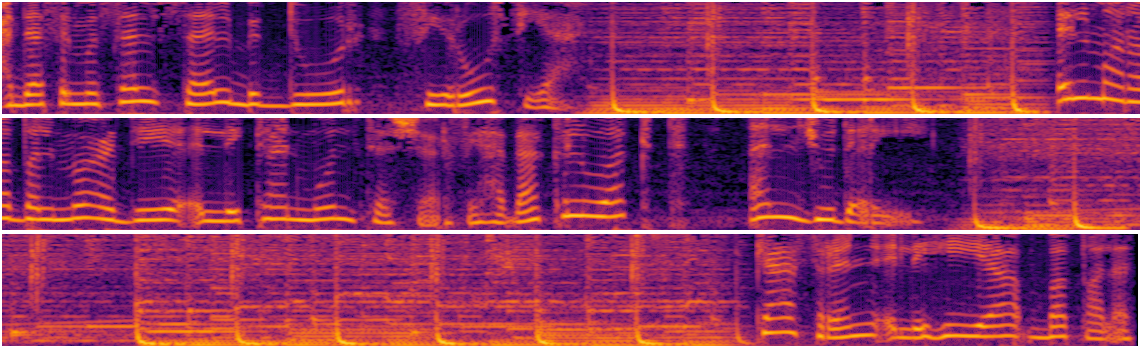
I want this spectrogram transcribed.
أحداث المسلسل بتدور في روسيا. المرض المعدي اللي كان منتشر في هذاك الوقت الجدري. كاثرين اللي هي بطلة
